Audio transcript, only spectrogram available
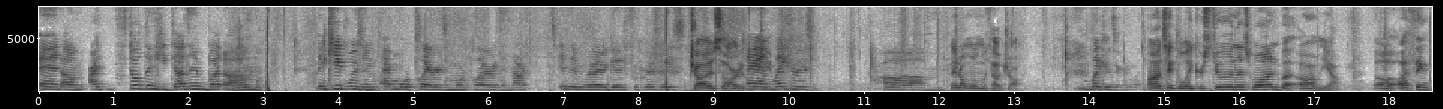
and um, I still think he doesn't. But um, they keep losing at more players and more players, and that isn't really good for Grizzlies Ja is the heart of the and team. Lakers. Um, They don't win without Ja. Lakers are gonna win. I take the Lakers too in this one, but um, yeah, uh, I think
